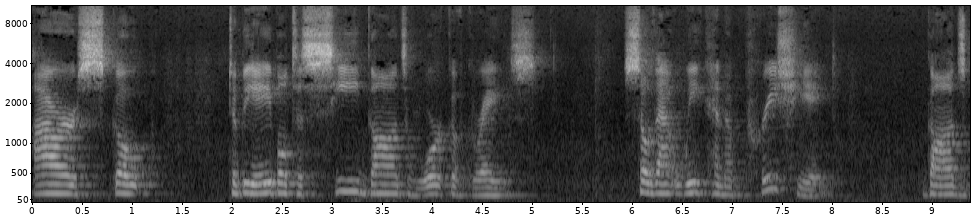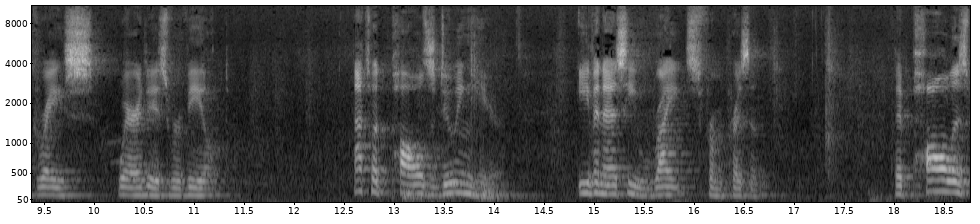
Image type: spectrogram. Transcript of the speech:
our scope to be able to see God's work of grace so that we can appreciate God's grace where it is revealed. That's what Paul's doing here, even as he writes from prison. That Paul is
